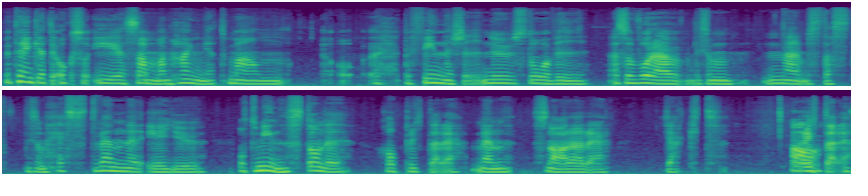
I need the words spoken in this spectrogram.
Jag tänker att det också är sammanhanget man befinner sig i. Nu står vi, alltså våra liksom, närmsta liksom, hästvänner är ju åtminstone hoppryttare men snarare jaktryttare. Ja,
